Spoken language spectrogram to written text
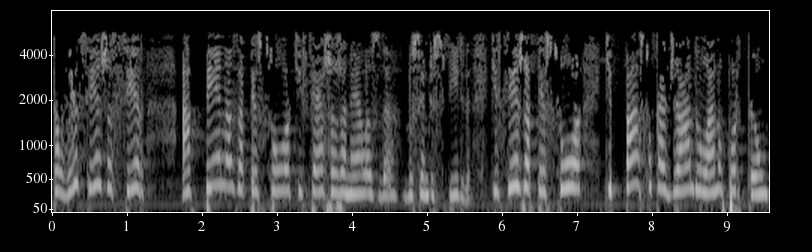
Talvez seja ser apenas a pessoa que fecha as janelas da, do centro espírita, que seja a pessoa que passa o cadeado lá no portão,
